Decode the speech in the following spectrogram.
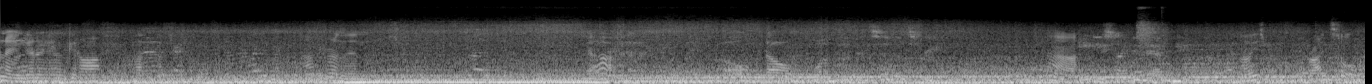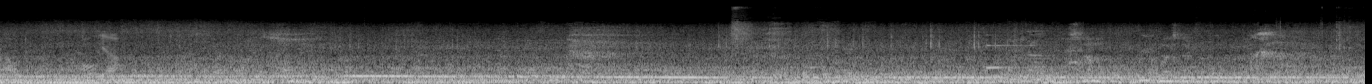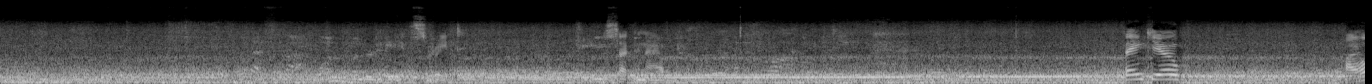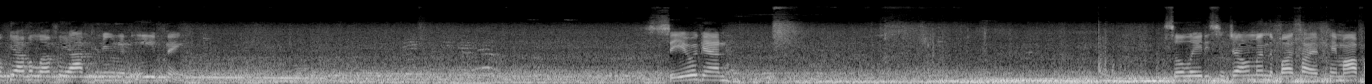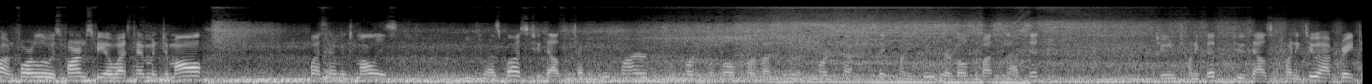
off at this one. I'm gonna get off after, and then yeah. Oh no. 107th Street. Huh. Oh, these rides still around. Oh yeah. Thank you. I hope you have a lovely afternoon and evening. See you again. So, ladies and gentlemen, the bus I have came off on 4 Lewis Farms via West Edmonton Mall. West Edmonton Mall is ETS bus 2007 Blue Flyer. Reported for both for bus 47 622. There goes the bus, and that's it. June 25th, 2022. Have a great day.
